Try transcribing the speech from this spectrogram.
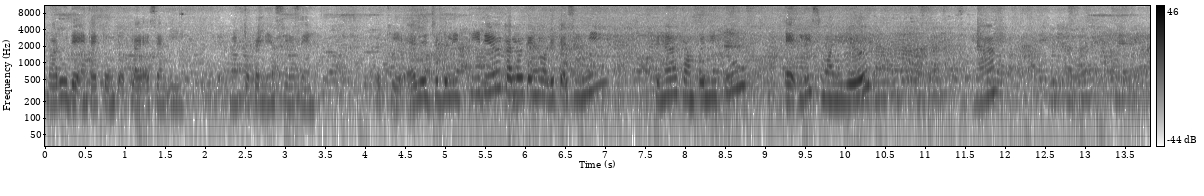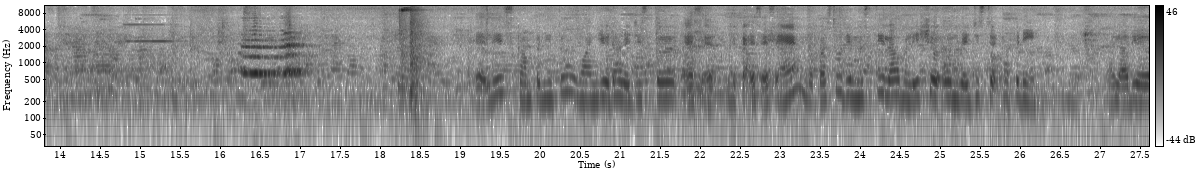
baru dia entitled untuk apply SME microfinancing ni. Okay, eligibility dia kalau tengok dekat sini kena company tu at least one year. Ya. At least company tu one year dah register as dekat SSM Lepas tu dia mestilah Malaysia own registered company Kalau dia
